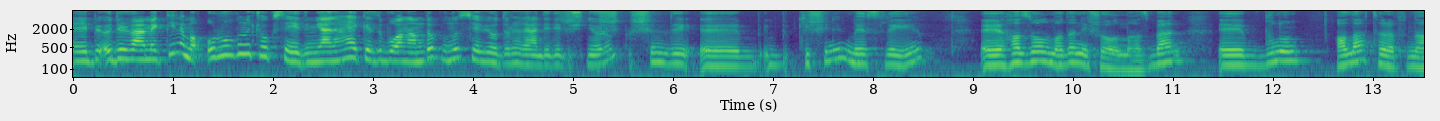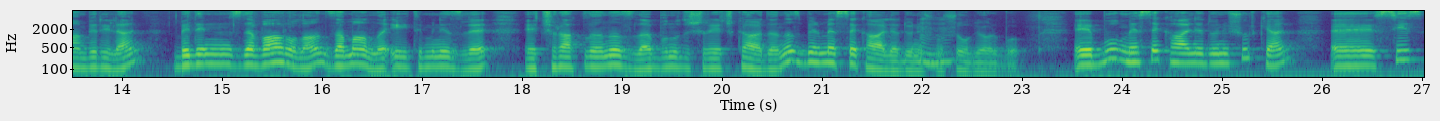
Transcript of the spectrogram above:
e, bir ödül vermek değil ama o ruhunu çok sevdim. Yani herkes de bu anlamda bunu seviyordur herhalde diye düşünüyorum. Şimdi e, kişinin mesleği e, haz olmadan iş olmaz. Ben bunun Allah tarafından verilen bedeninizde var olan zamanla, eğitiminizle, e, çıraklığınızla bunu dışarıya çıkardığınız bir meslek haline dönüşmüş oluyor bu. E, bu meslek haline dönüşürken e, siz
